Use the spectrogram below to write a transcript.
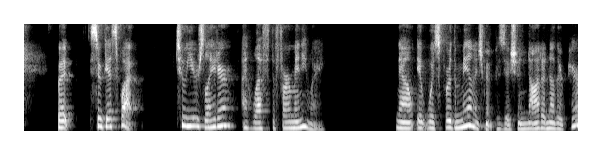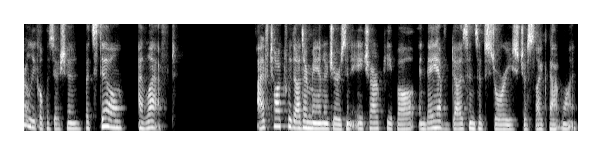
but so guess what? Two years later, I left the firm anyway. Now it was for the management position, not another paralegal position, but still I left. I've talked with other managers and HR people, and they have dozens of stories just like that one.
